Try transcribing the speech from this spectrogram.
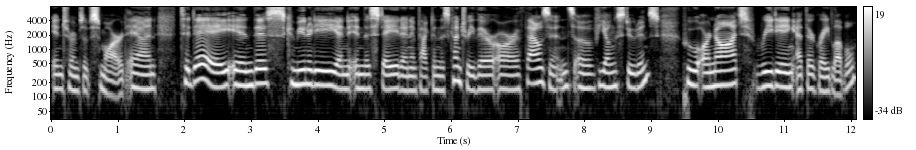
in terms of SMART. And today, in this community and in this state, and in fact in this country, there are thousands of young students who are not reading at their grade level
